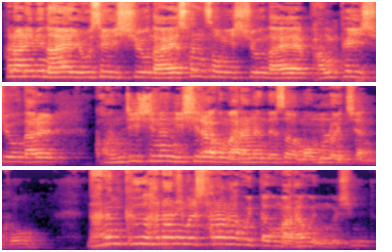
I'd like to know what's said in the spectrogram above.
하나님이 나의 요새이시오, 나의 산성이시오, 나의 방패이시오, 나를 건지시는 이시라고 말하는 데서 머물러 있지 않고 나는 그 하나님을 사랑하고 있다고 말하고 있는 것입니다.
